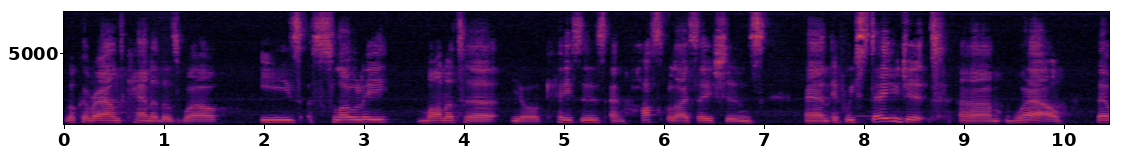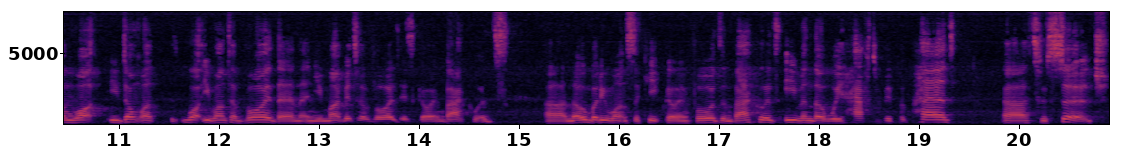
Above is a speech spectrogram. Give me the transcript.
look around Canada as well, ease slowly monitor your cases and hospitalizations. And if we stage it um, well, then what you don't want, what you want to avoid then, and you might be able to avoid, is going backwards. Uh, nobody wants to keep going forwards and backwards, even though we have to be prepared uh, to surge.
